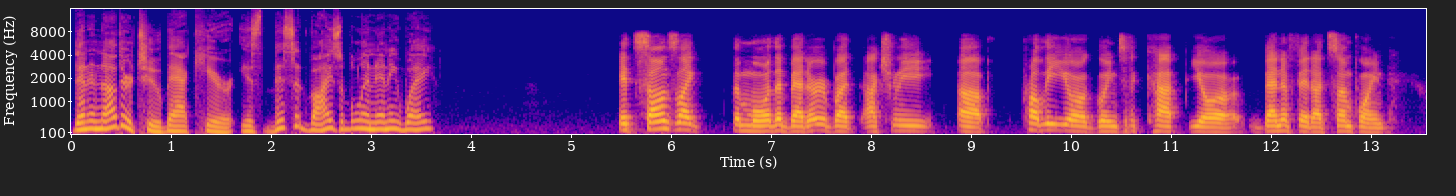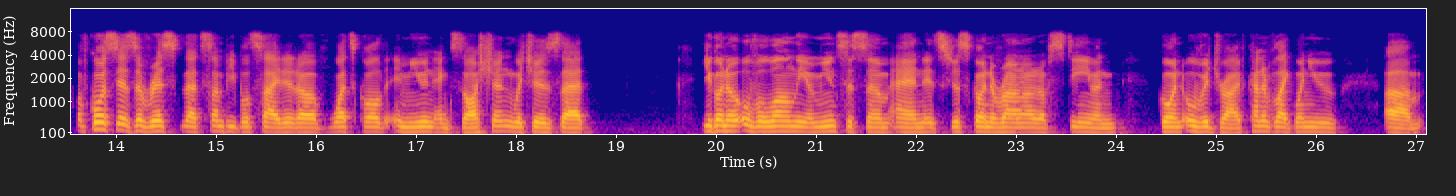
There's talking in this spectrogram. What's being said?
then another two back here. Is this advisable in any way? It sounds like the more the better, but actually, uh, probably you're going to cap your benefit at some point. Of course, there's a risk that some people cited of what's called immune exhaustion, which is that you're going to overwhelm the immune system and it's just going to run out of steam and go in overdrive. Kind of like when you, um,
